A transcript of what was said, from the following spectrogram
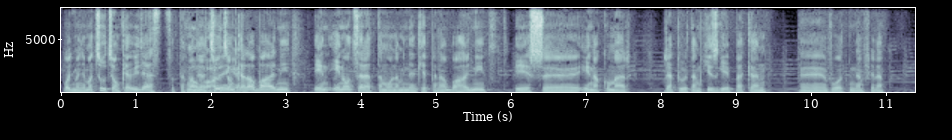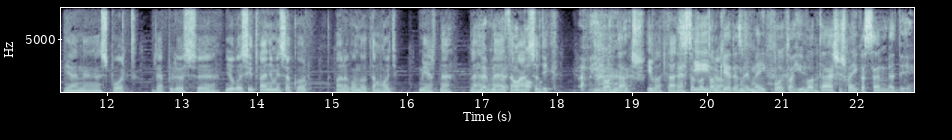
hogy mondjam, a csúcson kell, ugye ezt szokták mondani, abba, a csúcson igen. kell abba hagyni, én, én ott szerettem volna mindenképpen abba hagyni, és én akkor már repültem kisgépeken, volt mindenféle ilyen sportrepülős jogosítványom, és akkor arra gondoltam, hogy miért ne lehetne De, ez a második a, a, hivatás? hivatás. Ezt akartam kérdezni, hogy melyik volt a hivatás, és melyik a szenvedély?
